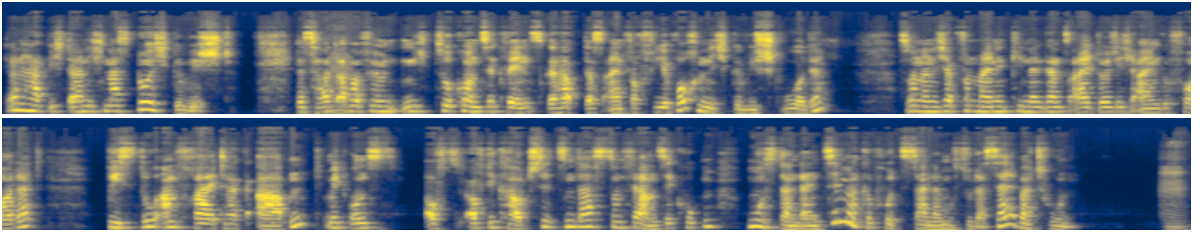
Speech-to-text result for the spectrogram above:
dann habe ich da nicht nass durchgewischt. Das hat Ja. aber für mich nicht zur Konsequenz gehabt, dass einfach vier Wochen nicht gewischt wurde, sondern ich habe von meinen Kindern ganz eindeutig eingefordert, bis du am Freitagabend mit uns auf, auf die Couch sitzen darfst zum Fernseh gucken, muss dann dein Zimmer geputzt sein, dann musst du das selber tun. Mhm.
